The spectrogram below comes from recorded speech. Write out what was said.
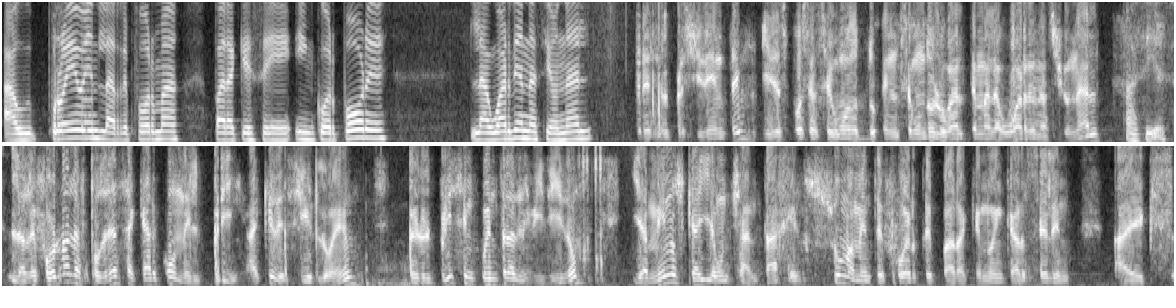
aprueben la reforma para que se incorpore la Guardia Nacional es el presidente y después en segundo, en segundo lugar el tema de la Guardia Nacional. Así es. Las reformas las podría sacar con el PRI, hay que decirlo, ¿eh? Pero el PRI se encuentra dividido y a menos que haya un chantaje sumamente fuerte para que no encarcelen a ex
